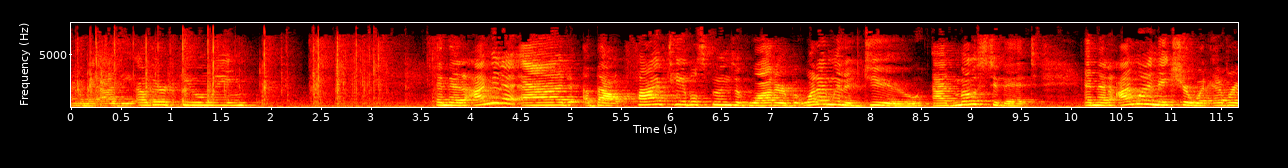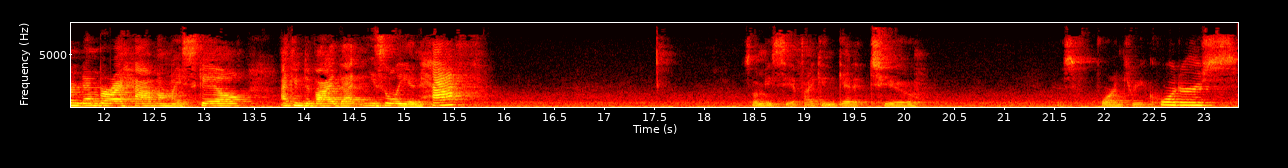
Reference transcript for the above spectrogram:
I'm gonna add the other fueling. And then I'm gonna add about five tablespoons of water, but what I'm gonna do, add most of it, and then I wanna make sure whatever number I have on my scale, I can divide that easily in half. So let me see if I can get it to, there's four and three quarters.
